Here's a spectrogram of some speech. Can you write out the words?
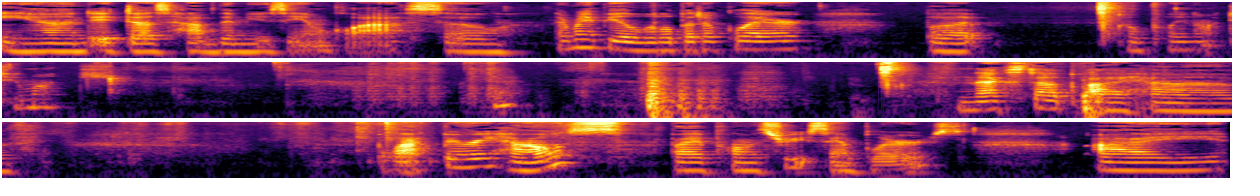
and it does have the museum glass. So there might be a little bit of glare, but hopefully not too much. Next up, I have Blackberry House by Plum Street Samplers. I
